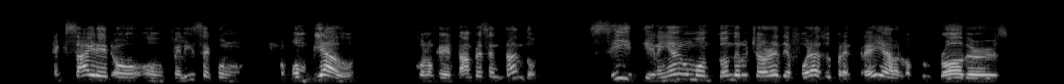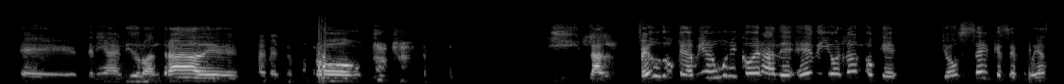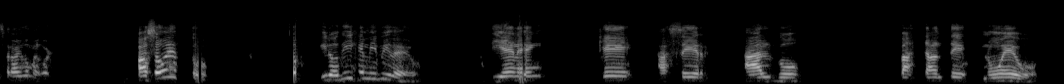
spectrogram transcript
excited o, felices con, o pompeados con lo que estaban presentando. Sí, tenían un montón de luchadores de fuera de superestrella, los Blue Brothers, eh, tenía el ídolo Andrade, Alberto Patrón. Y la feudo que había único era de Eddie y Orlando, que yo sé que se podía hacer algo mejor. Pasó esto, y lo dije en mi video, tienen que hacer algo bastante nuevo,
